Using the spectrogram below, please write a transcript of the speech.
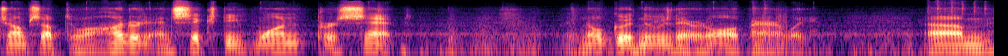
jumps up to 161%. There's no good news there at all, apparently. Um,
